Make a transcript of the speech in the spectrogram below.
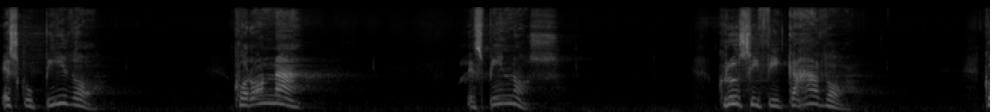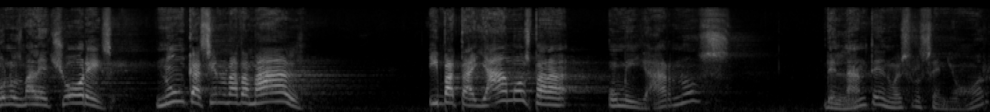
escupido, corona espinos, crucificado, con los malhechores, nunca haciendo nada mal y batallamos para humillarnos delante de nuestro Señor.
